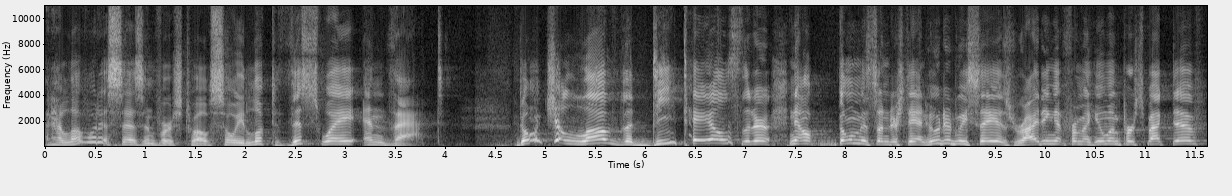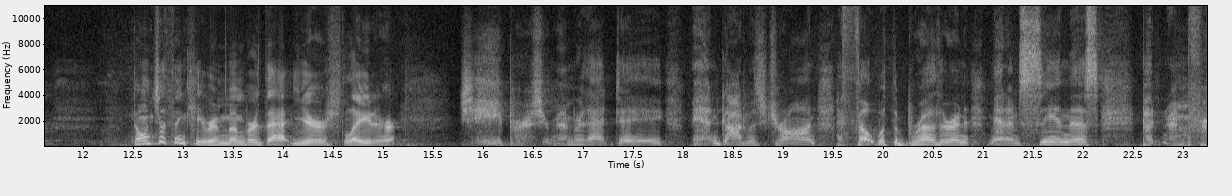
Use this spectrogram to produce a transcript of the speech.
And I love what it says in verse 12. So he looked this way and that. Don't you love the details that are. Now, don't misunderstand. Who did we say is writing it from a human perspective? Don't you think he remembered that years later? Jeepers, you remember that day? Man, God was drawn. I felt with the brethren. Man, I'm seeing this. But for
